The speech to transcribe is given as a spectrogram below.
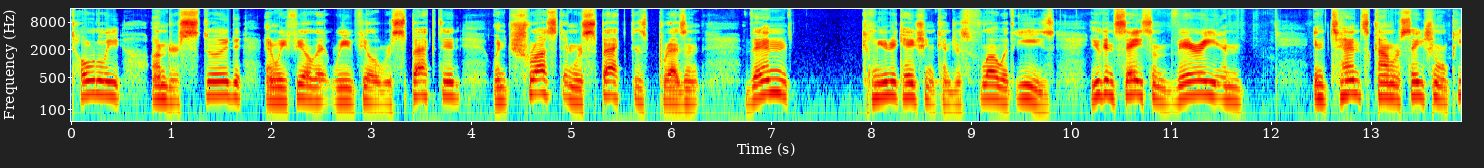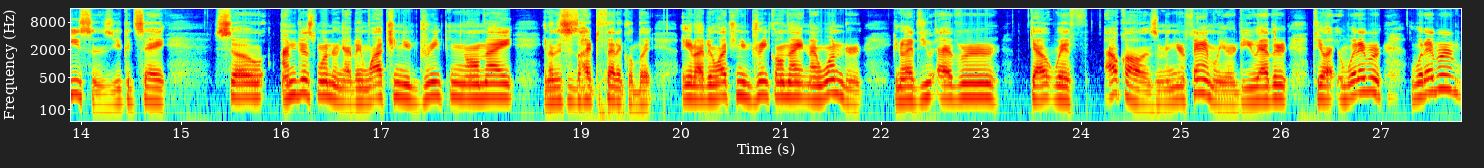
totally understood and we feel that we feel respected, when trust and respect is present, then communication can just flow with ease. You can say some very in, intense conversational pieces. You could say, so I'm just wondering, I've been watching you drinking all night. You know, this is hypothetical, but, you know, I've been watching you drink all night and I wonder, you know, have you ever dealt with alcoholism in your family or do you ever feel like whatever whatever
